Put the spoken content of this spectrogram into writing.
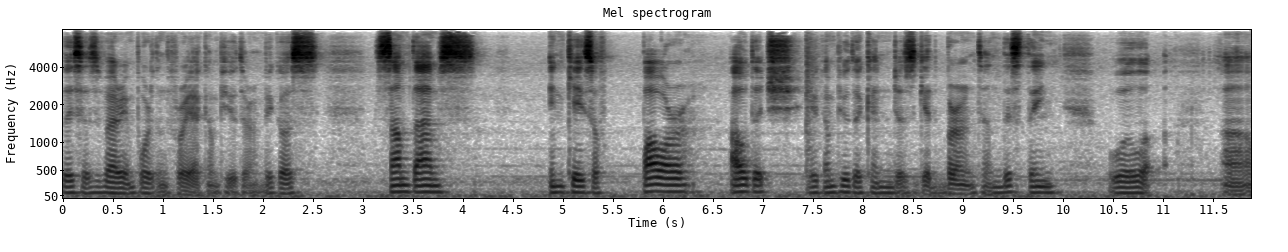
this is very important for your computer because sometimes in case of power outage your computer can just get burnt and this thing will uh,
